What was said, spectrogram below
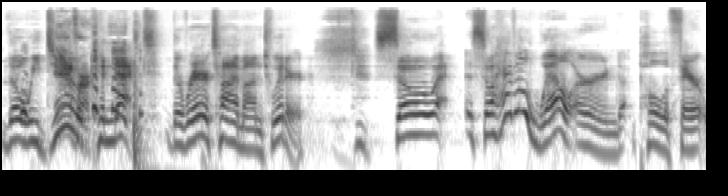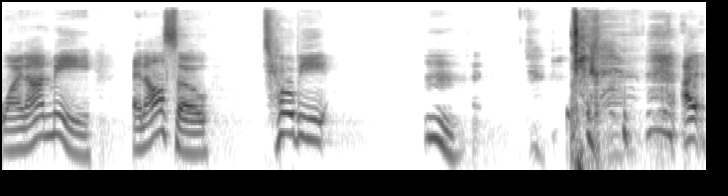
Though we do Never. connect the rare time on Twitter. So so have a well-earned pull of ferret wine on me. And also, Toby Mm. I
